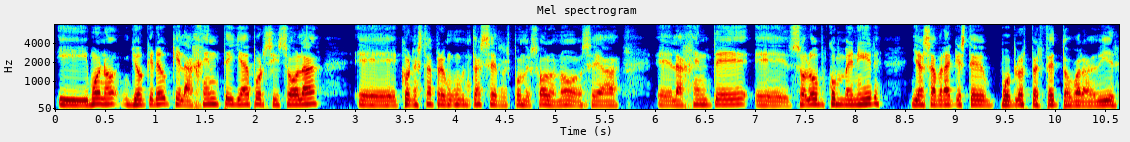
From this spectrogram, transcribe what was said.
Y bueno, yo creo que la gente ya por sí sola, eh, con esta pregunta se responde solo, ¿no? O sea, eh, la gente eh, solo con venir ya sabrá que este pueblo es perfecto para vivir.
